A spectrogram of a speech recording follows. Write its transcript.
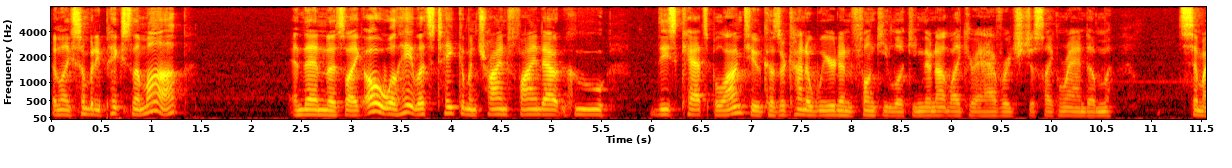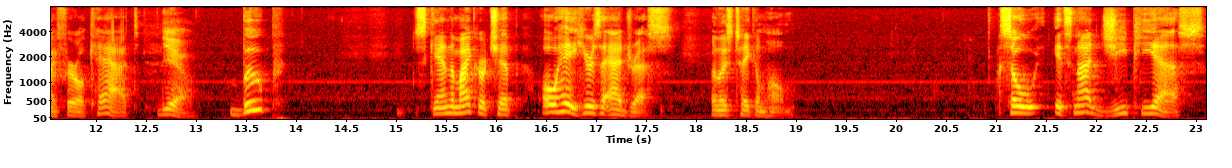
and like somebody picks them up and then it's like oh well hey let's take them and try and find out who these cats belong to because they're kind of weird and funky looking. They're not like your average just like random semi-feral cat. Yeah. boop. Scan the microchip. Oh hey here's the address. And let's take them home. So it's not gps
